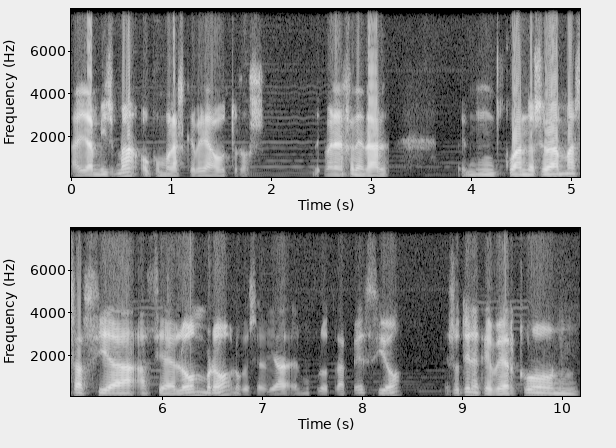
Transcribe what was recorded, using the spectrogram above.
a ella misma o como las que ve a otros, de manera general. Cuando se va más hacia, hacia el hombro, lo que sería el músculo trapecio, eso tiene que ver con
